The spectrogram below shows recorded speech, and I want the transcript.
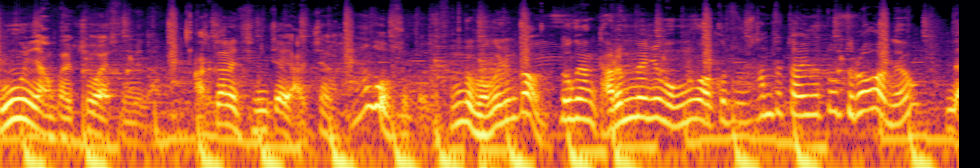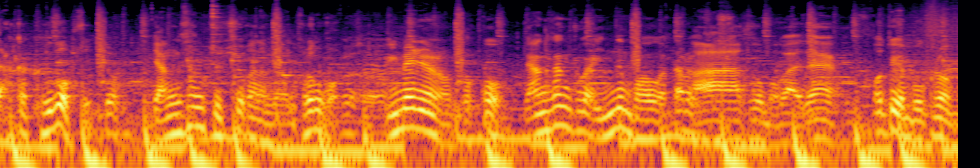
구운 양파를 추가했습니다. 아까는 진짜 야채가 하나도 없었거든. 이거 먹으니까 또 그냥 다른 메뉴 먹는 것 같고 또 산뜻하니까 또 들어가네요. 근데 아까 그거 없었죠? 양상추 추가나 뭐 그런 거 없어요. 이 메뉴는 없었고 양상추가 있는 버거가 따로 있어요. 아, 그거 먹어야 돼. 어떻게 뭐 그럼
